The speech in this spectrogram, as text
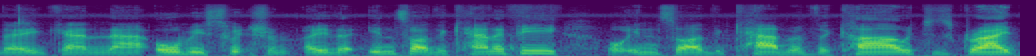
They can uh, all be switched from either inside the canopy or inside the cab of the car, which is great.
